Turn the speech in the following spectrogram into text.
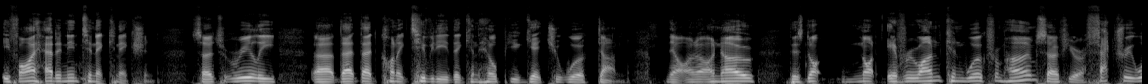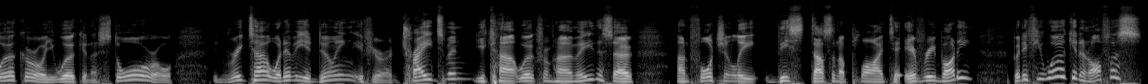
if I had an internet connection. So it's really uh, that that connectivity that can help you get your work done. Now I know there's not not everyone can work from home. So if you're a factory worker or you work in a store or in retail, whatever you're doing, if you're a tradesman, you can't work from home either. So unfortunately, this doesn't apply to everybody. But if you work in an office,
